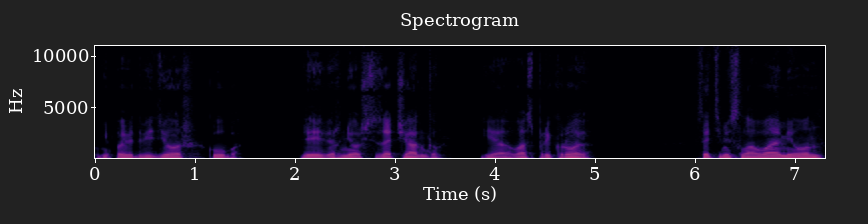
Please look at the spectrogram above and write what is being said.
не подведешь, Куба. Ты вернешься за Чангом, я вас прикрою. С этими словами он,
